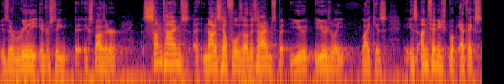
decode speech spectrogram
is a really interesting uh, expositor. Sometimes uh, not as helpful as other times, but you, usually like his his unfinished book Ethics,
